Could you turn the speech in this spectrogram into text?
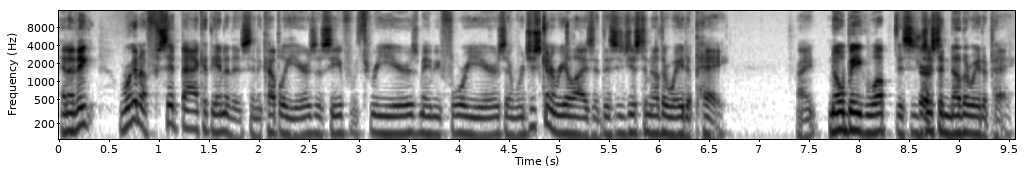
And I think we're gonna sit back at the end of this in a couple of years. Let's see for three years, maybe four years, and we're just gonna realize that this is just another way to pay right? No big whoop. This is sure. just another way to pay,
